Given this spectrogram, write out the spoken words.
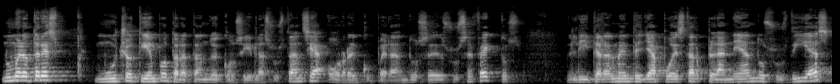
Número 3. Mucho tiempo tratando de conseguir la sustancia o recuperándose de sus efectos literalmente ya puede estar planeando sus días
